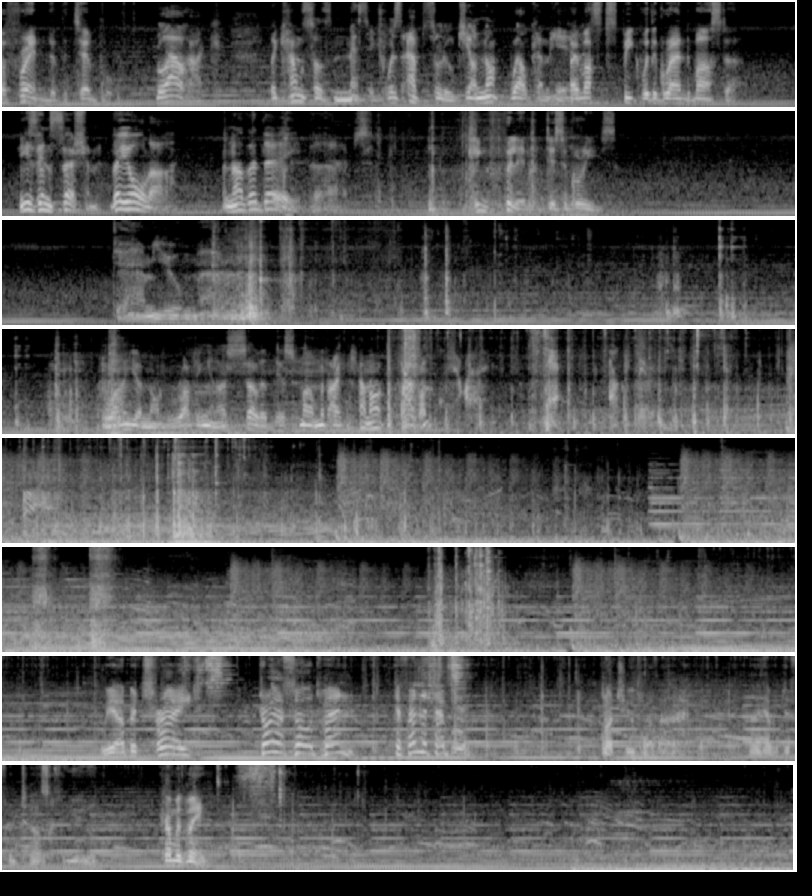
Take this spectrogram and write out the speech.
A friend of the temple. Blaurak. The Council's message was absolute. You're not welcome here. I must speak with the Grand Master. He's in session. They all are. Another day, perhaps. King Philip disagrees. Damn you, man. Why you're not rotting in a cell at this moment, I cannot fathom. We are betrayed. Draw your swords, men. Defend the temple. Not you, brother. I have a different task for you. Come with me.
